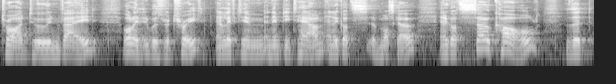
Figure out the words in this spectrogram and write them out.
tried to invade, all they did was retreat and left him an empty town, and it got of Moscow, and it got so cold that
